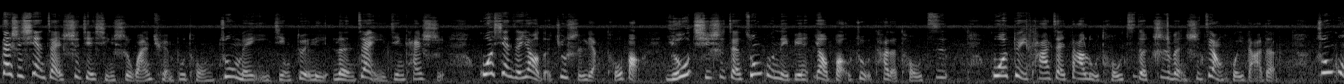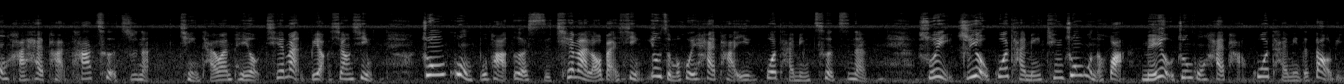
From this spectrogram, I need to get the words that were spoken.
但是现在世界形势完全不同，中美已经对立，冷战已经开始。郭现在要的就是两头保，尤其是在中国那边要保住他的投资。郭对他在大陆投资的质问是这样回答的：中共还害怕他撤资呢，请台湾朋友千万不要相信，中共不怕饿死千万老百姓，又怎么会害怕一个郭台铭撤资呢？所以只有郭台铭听中共的话，没有中共害怕郭台铭的道理。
